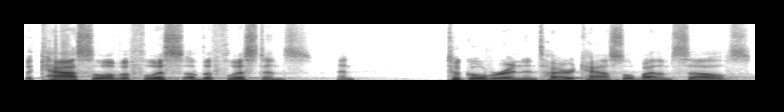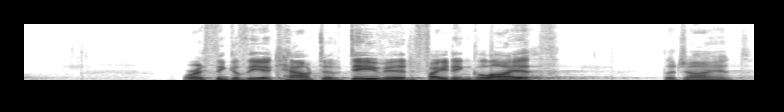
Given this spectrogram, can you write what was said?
the castle of, Philist- of the Philistines and took over an entire castle by themselves. Or I think of the account of David fighting Goliath, the giant.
